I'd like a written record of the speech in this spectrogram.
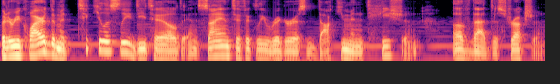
but it required the meticulously detailed and scientifically rigorous documentation of that destruction.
